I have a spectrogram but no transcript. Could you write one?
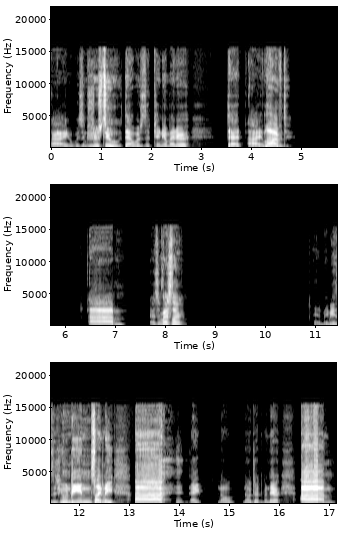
I was introduced to. That was the Kenny Omega that I loved um, as a wrestler and maybe as a human being slightly. Uh, hey, no, no judgment there. Um,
